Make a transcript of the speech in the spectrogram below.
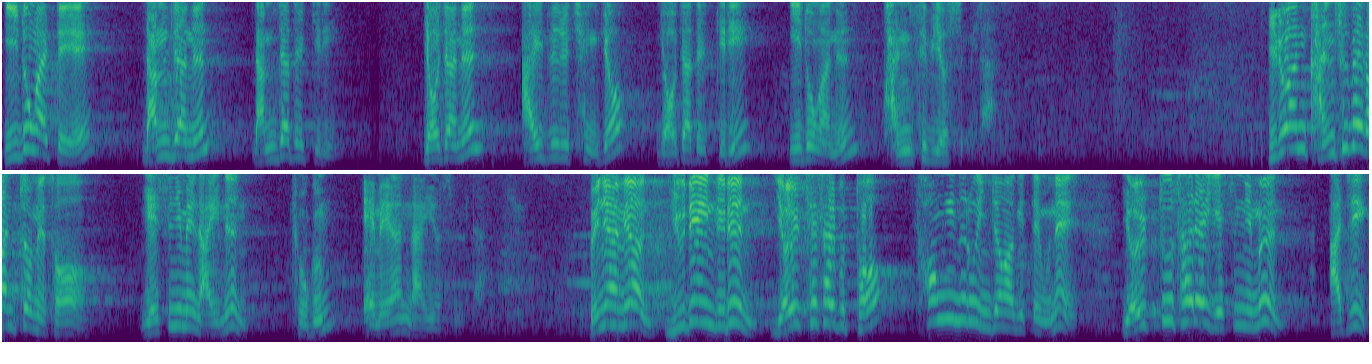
이동할 때에 남자는 남자들끼리, 여자는 아이들을 챙겨 여자들끼리 이동하는 관습이었습니다. 이러한 간습의 관점에서 예수님의 나이는 조금 애매한 나이였습니다. 왜냐하면 유대인들은 13살부터 성인으로 인정하기 때문에 12살의 예수님은 아직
